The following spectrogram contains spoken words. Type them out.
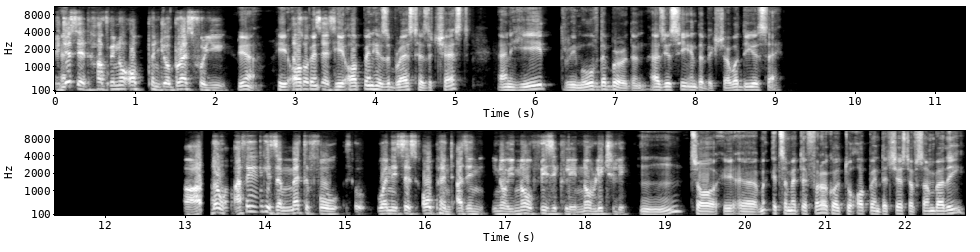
You just said, "Have we not opened your breast for you?" Yeah, he That's opened he opened his breast, his chest, and he removed the burden, as you see in the picture. What do you say? Uh, I don't. I think it's a metaphor when it says opened, as in you know, you know, physically, not literally. Mhm. So uh, it's a metaphorical to open the chest of somebody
